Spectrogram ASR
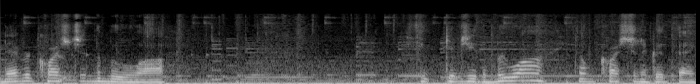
never question the moolah. If it gives you the moolah, don't question a good thing.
